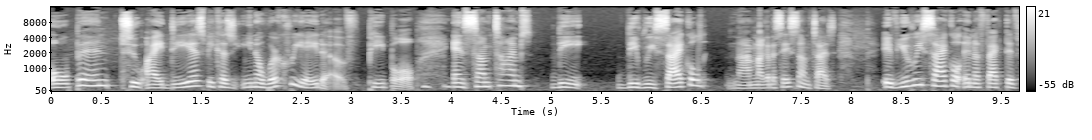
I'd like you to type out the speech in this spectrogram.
open to ideas because you know we're creative people mm-hmm. and sometimes the the recycled now i'm not going to say sometimes if you recycle ineffective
